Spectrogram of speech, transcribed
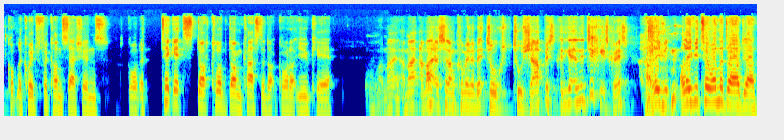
a couple of quid for concessions. Go to tickets.clubdoncaster.co.uk. Oh, I might, I might, I might have said I'm coming a bit too too sharp. Can you get any tickets, Chris? I'll leave you. I'll leave you two on the door, John.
